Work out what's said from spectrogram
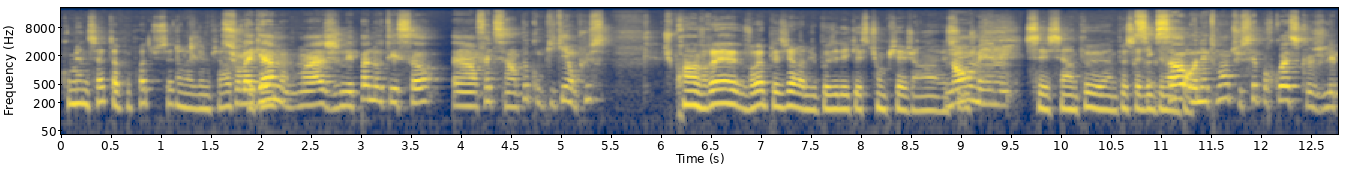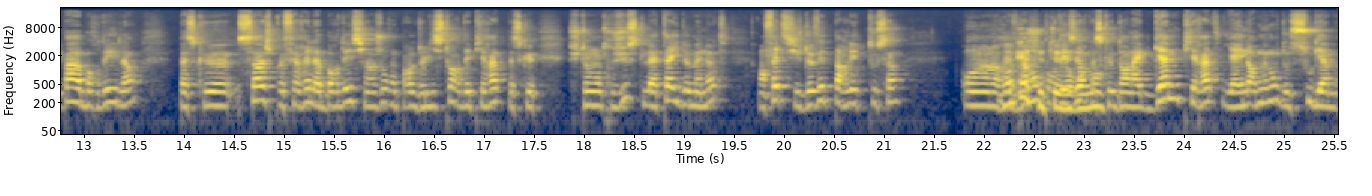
Combien de sets à peu près, tu sais, dans la gamme pirate Sur la gamme, moi je n'ai pas noté ça. Euh, en fait, c'est un peu compliqué en plus. Je prends un vrai, vrai plaisir à lui poser des questions pièges. hein. Non, mais C'est un peu, un peu ça, sadique de ma ça, honnêtement, tu sais pourquoi est-ce que je l'ai pas abordé là? Parce que ça, je préférais l'aborder si un jour on parle de l'histoire des pirates, parce que je te montre juste la taille de ma note. En fait, si je devais te parler de tout ça, on en aurait vraiment pour des heures, vraiment- parce que dans la gamme pirate, il y a énormément de sous-gammes.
